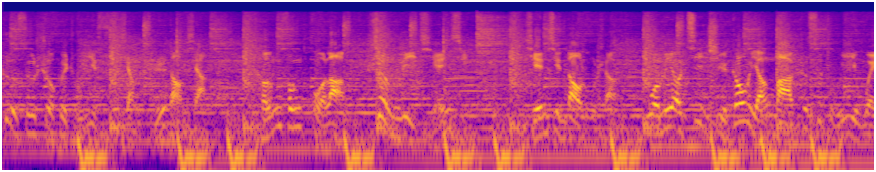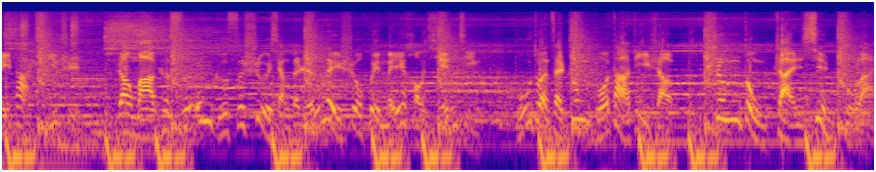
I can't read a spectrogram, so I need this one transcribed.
特色社会主义思想指导下，乘风破浪，胜利前行。前进道路上，我们要继续高扬马克思主义伟大旗帜，让马克思恩格斯设想的人类社会美好前景不断在中国大地上生动展现出来。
